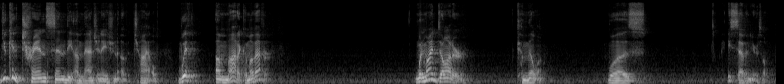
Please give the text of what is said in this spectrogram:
You can transcend the imagination of a child with a modicum of effort. When my daughter, Camilla, was maybe seven years old,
